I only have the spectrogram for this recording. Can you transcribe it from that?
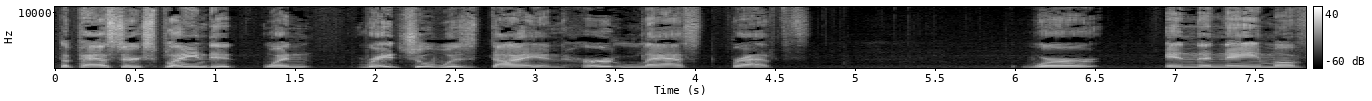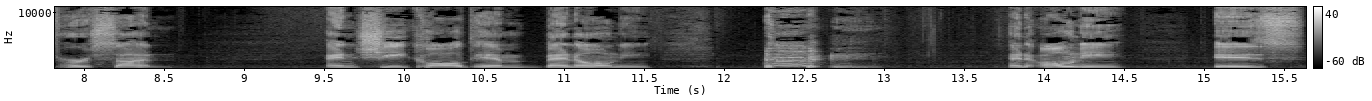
the pastor explained it when Rachel was dying, her last breaths were in the name of her son. And she called him Benoni. and Oni is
